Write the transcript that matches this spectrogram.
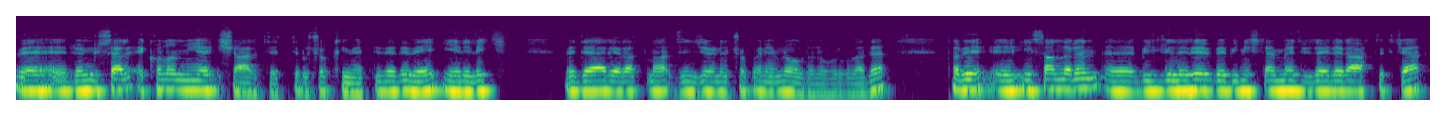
Ve e, döngüsel ekonomiye işaret etti. Bu çok kıymetli dedi ve yenilik ve değer yaratma zincirinin çok önemli olduğunu vurguladı. Tabii e, insanların e, bilgileri ve bilinçlenme düzeyleri arttıkça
